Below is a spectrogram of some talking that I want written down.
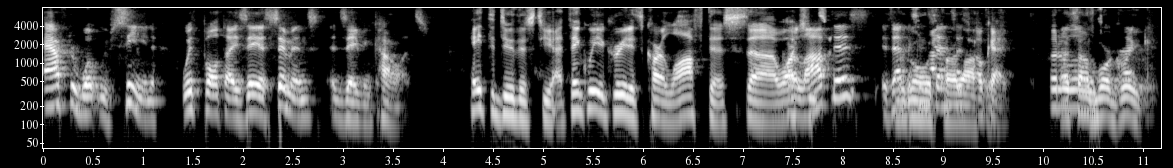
after what we've seen with both Isaiah Simmons and Zaven Collins? Hate to do this to you. I think we agreed it's Karlaftis. Uh, Karlaftis? Is that We're the consensus? Okay. That sounds more Greek.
